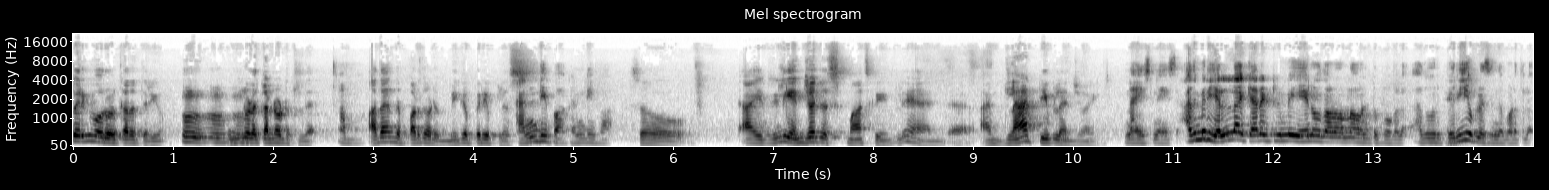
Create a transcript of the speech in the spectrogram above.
பேருக்குமே ஒரு ஒரு கதை தெரியும். உங்களோட கண்ணோட்டத்தில். ஆமாம் அதான் இந்த படத்தோட மிகப்பெரிய ப்ளஸ் கண்டிப்பா கண்டிப்பா. So I really enjoy the smart screenplay and I am glad people enjoying nice nice அதுமாரி எல்லா கேரக்டருமே ஏனோ தானோலாம் வந்துட்டு போகல. அது ஒரு பெரிய ப்ளஸ் இந்த படத்தில்.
